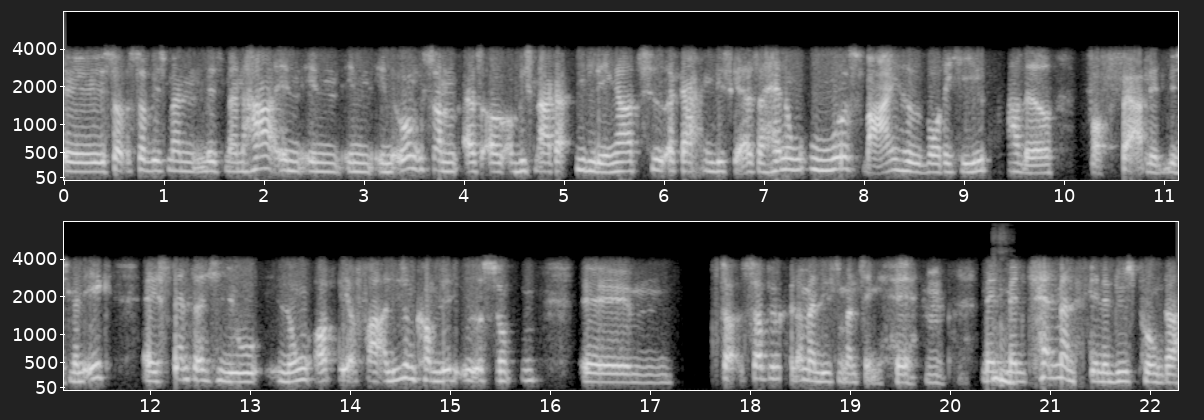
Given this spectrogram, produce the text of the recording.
Øh, så, så hvis man hvis man har en, en, en, en ung, som, altså, og, og vi snakker i længere tid ad gangen, vi skal altså have nogle ugers varighed, hvor det hele har været forfærdeligt. Hvis man ikke er i stand til at hive nogen op derfra og ligesom komme lidt ud af sumpen, øh, så, så begynder man ligesom at tænke, hey, hmm. men, mm. men kan man finde lyspunkter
